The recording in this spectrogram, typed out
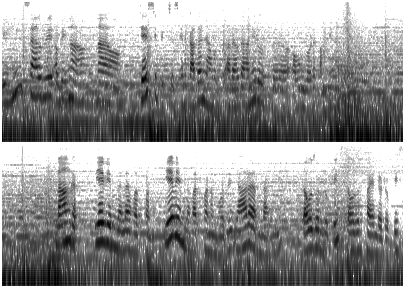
பிகினிங் சேலரி அப்படின்னா நான் ஜேஎஸ்டி பிக்சர்ஸ் எனக்கு அதான் ஞாபகம். அதாவது அனிருத் அவங்களோட கம்பெனி நாங்கள் ஏவிஎம்லலாம் ஒர்க் பண்ணோம். ஏவிஎம்ல ஒர்க் பண்ணும்போது யாராக இருந்தாலுமே thousand rupees thousand five hundred rupees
